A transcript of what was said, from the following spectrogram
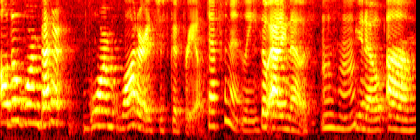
although warm better warm water is just good for you. Definitely. So adding those, you know, um,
